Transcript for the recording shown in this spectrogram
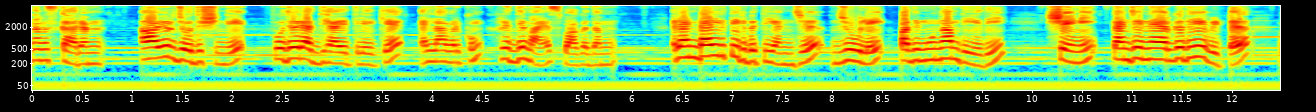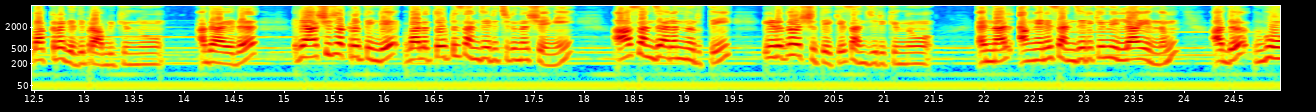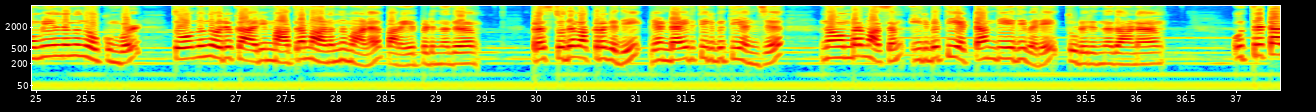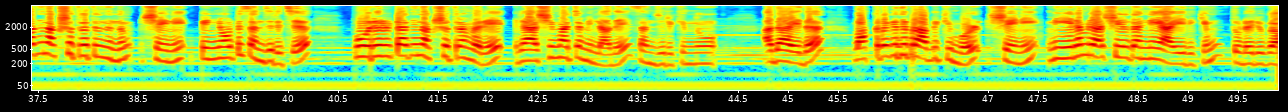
നമസ്കാരം. ആയുർ ജ്യോതിഷിന്റെ പുതിയൊരു അധ്യായത്തിലേക്ക് എല്ലാവർക്കും ഹൃദ്യമായ സ്വാഗതം. രണ്ടായിരത്തി ഇരുപത്തി അഞ്ച് ജൂലൈ പതിമൂന്നാം തീയതി ശനി തന്റെ നേർഗതിയെ വിട്ട് വക്രഗതി പ്രാപിക്കുന്നു. അതായത് രാശിചക്രത്തിന്റെ വലത്തോട്ട് സഞ്ചരിച്ചിരുന്ന ശനി ആ സഞ്ചാരം നിർത്തി ഇടതുവശത്തേക്ക് സഞ്ചരിക്കുന്നു. എന്നാൽ അങ്ങനെ സഞ്ചരിക്കുന്നില്ല എന്നും അത് ഭൂമിയിൽ നിന്ന് നോക്കുമ്പോൾ തോന്നുന്ന ഒരു കാര്യം മാത്രമാണെന്നുമാണ് പറയപ്പെടുന്നത്. പ്രസ്തുത വക്രഗതി രണ്ടായിരത്തി ഇരുപത്തി അഞ്ച് നവംബർ മാസം ഇരുപത്തി എട്ടാം തീയതി വരെ തുടരുന്നതാണ്. ഉത്രട്ടാതി നക്ഷത്രത്തിൽ നിന്നും ശനി പിന്നോട്ട് സഞ്ചരിച്ച് പൂരുരുട്ടാതി നക്ഷത്രം വരെ രാശിമാറ്റമില്ലാതെ സഞ്ചരിക്കുന്നു. അതായത് വക്രഗതി പ്രാപിക്കുമ്പോൾ ശനി മീനം രാശിയിൽ തന്നെയായിരിക്കും തുടരുക.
